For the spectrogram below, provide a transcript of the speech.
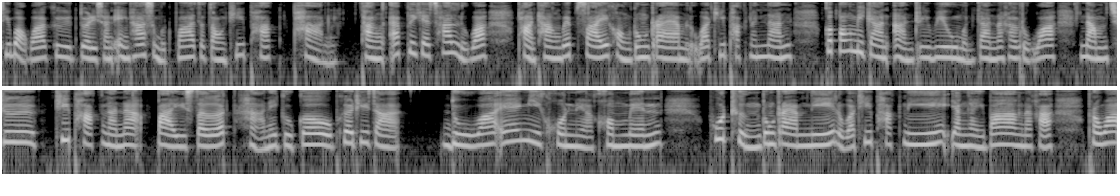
ที่บอกว่าคือตัวดิฉันเองถ้าสมมติว่าจะจองที่พักผ่าน ทางแอปพลิเคชัน หรือว่าผ่านทางเว็บไซต์ของโรงแรม หรือว่าที่พักนั้นๆ ก็ต้องมีการอ่านรีวิวเหมือนกันนะคะ หรือว่านำชื่อที่พักนั้นอะไปเซิร์ชหาใน Google เพื่อที่จะดูว่าเอ๊มีคนเนี่ยคอมเมนต์พูดถึงโรงแรมนี้หรือว่าที่พักนี้ยังไงบ้างนะคะ เพราะว่า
